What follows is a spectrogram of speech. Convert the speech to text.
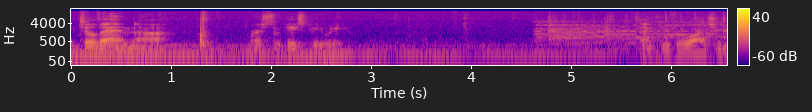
until then, uh, rest in peace, Pee Wee. Thank you for watching.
